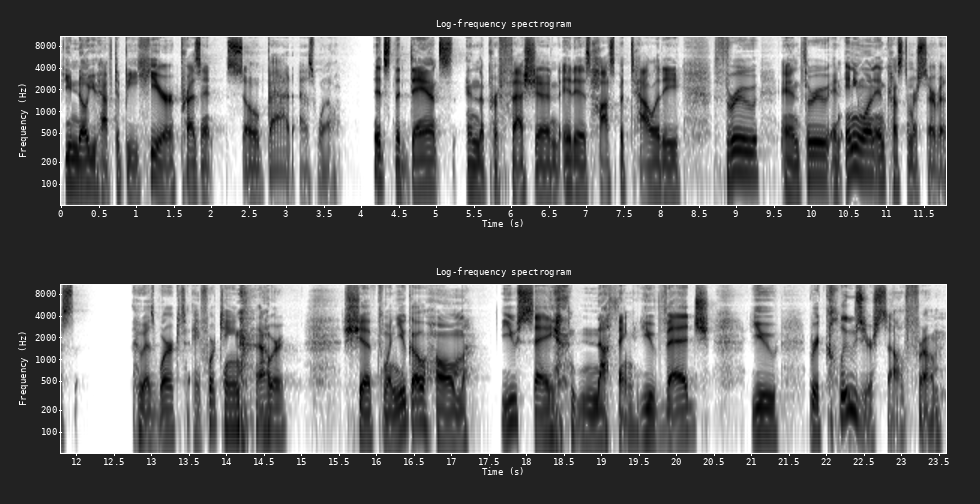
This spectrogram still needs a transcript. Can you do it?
you know you have to be here, present so bad as well. It's the dance and the profession. It is hospitality through and through. And anyone in customer service who has worked a 14 hour shift, when you go home, you say nothing. You veg, you recluse yourself from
